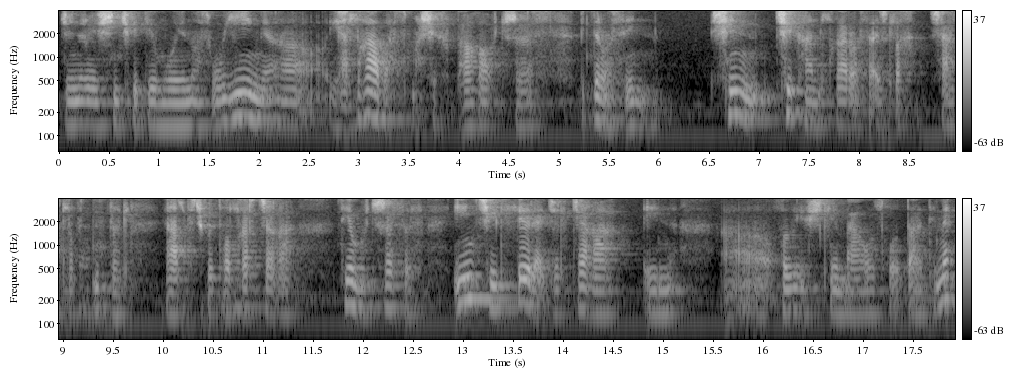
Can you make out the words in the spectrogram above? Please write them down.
generation ч гэдэг юм уу энэ бас үеийн ялгаа бас маш их байгаа учраас бид нар бас энэ шин чиг хандлагаар бас ажиллах шаардлагатай тул яалтчгүй тулгарч байгаа. Тийм учраас бас энэ чиглэлээр ажиллаж байгаа энэ хувийн хвшлийн байгууллагуудаа тийм ээ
